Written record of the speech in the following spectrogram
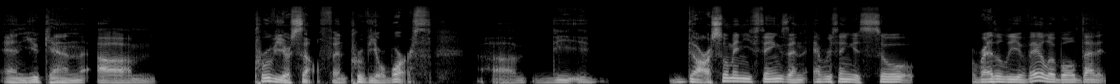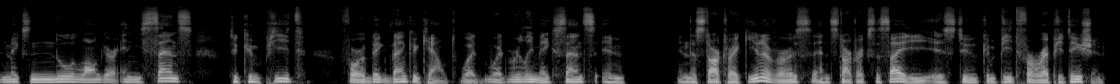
and you can um, prove yourself and prove your worth. Uh, the there are so many things, and everything is so readily available that it makes no longer any sense to compete for a big bank account. What what really makes sense in in the Star Trek universe and Star Trek society is to compete for reputation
